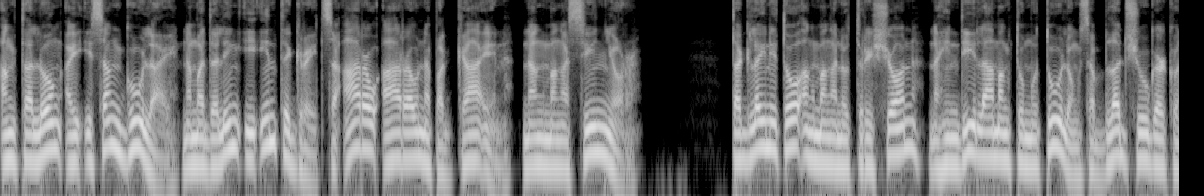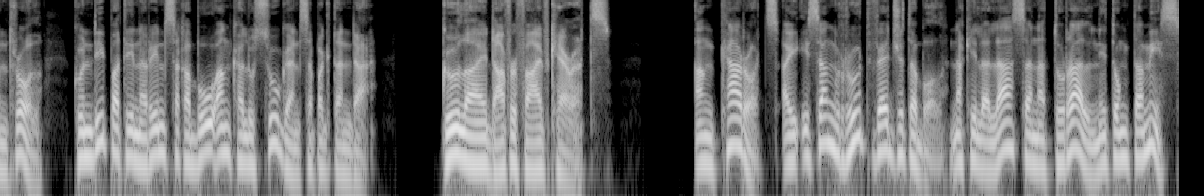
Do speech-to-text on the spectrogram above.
ang talong ay isang gulay na madaling i-integrate sa araw-araw na pagkain ng mga senior. Taglay nito ang mga nutrisyon na hindi lamang tumutulong sa blood sugar control, kundi pati na rin sa kabuuang kalusugan sa pagtanda. Gulay Duffer 5 Carrots Ang carrots ay isang root vegetable na kilala sa natural nitong tamis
